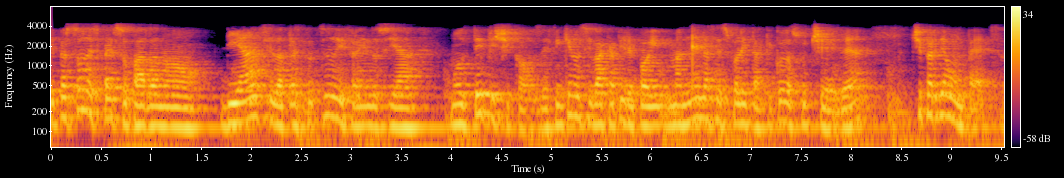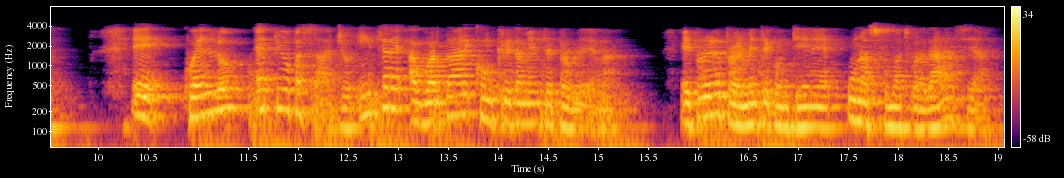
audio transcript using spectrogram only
Le persone spesso parlano di ansia da prestazione riferendosi a molteplici cose, finché non si va a capire poi, ma nella sessualità che cosa succede, ci perdiamo un pezzo. E quello è il primo passaggio, iniziare a guardare concretamente il problema, e il problema probabilmente contiene una sfumatura d'ansia,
